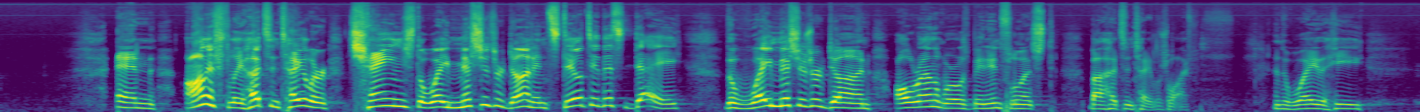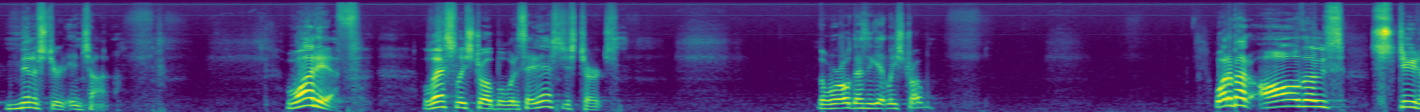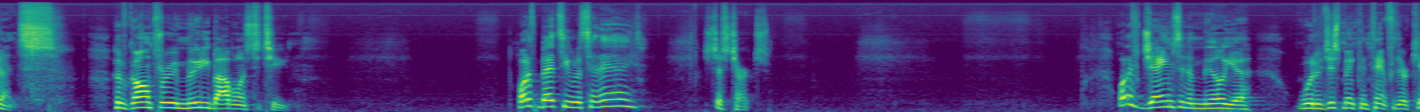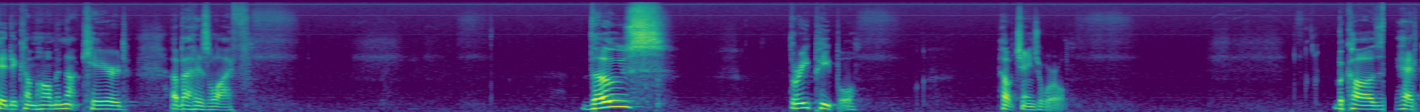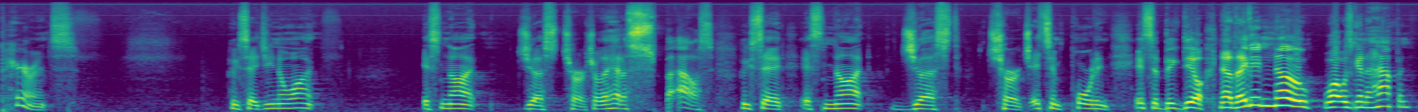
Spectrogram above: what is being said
And honestly, Hudson Taylor changed the way missions are done, and still to this day, The way missions are done all around the world has been influenced by Hudson Taylor's life and the way that he ministered in China. What if Leslie Strobel would have said, it's just church. The world doesn't get Lee Strobel? What about all those students who've gone through Moody Bible Institute? What if Betsy would have said, hey, it's just church? What if James and Amelia would have just been content for their kid to come home and not cared about his life? Those three people helped change the world because they had parents who said, you know what? It's not just church. Or they had a spouse who said, it's not just church. It's important. It's a big deal. Now, they didn't know what was going to happen.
